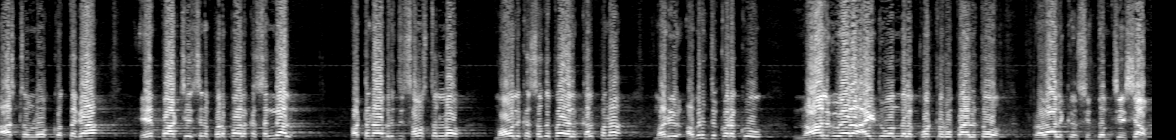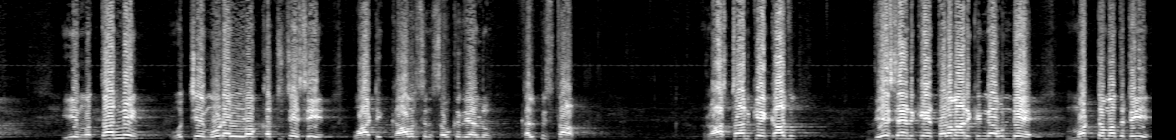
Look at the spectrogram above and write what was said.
రాష్ట్రంలో కొత్తగా ఏర్పాటు చేసిన పురపాలక సంఘాలు పట్టణాభివృద్ధి సంస్థల్లో మౌలిక సదుపాయాల కల్పన మరియు అభివృద్ధి కొరకు నాలుగు వేల ఐదు వందల కోట్ల రూపాయలతో ప్రణాళిక సిద్ధం చేశాం. ఈ మొత్తాన్ని వచ్చే మూడేళ్ళలో ఖర్చు చేసి వాటికి కావలసిన సౌకర్యాలు కల్పిస్తాం. రాష్ట్రానికే కాదు దేశానికే తలమానికంగా ఉండే మొట్టమొదటి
